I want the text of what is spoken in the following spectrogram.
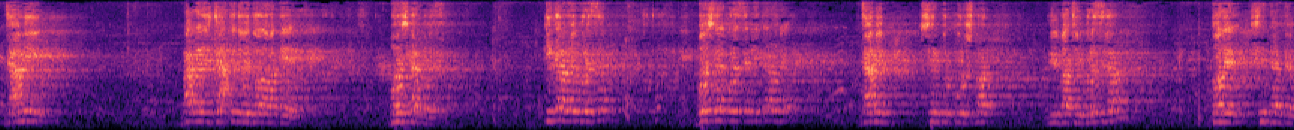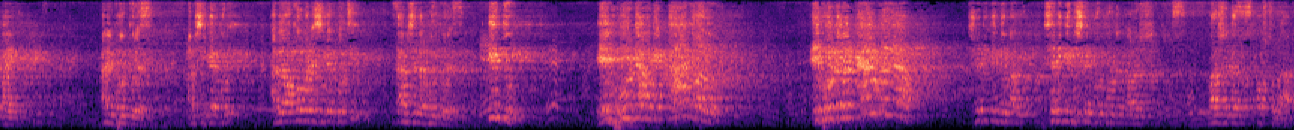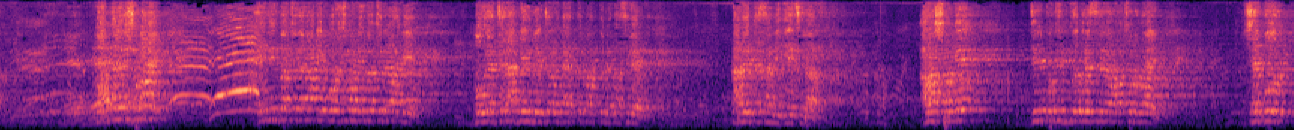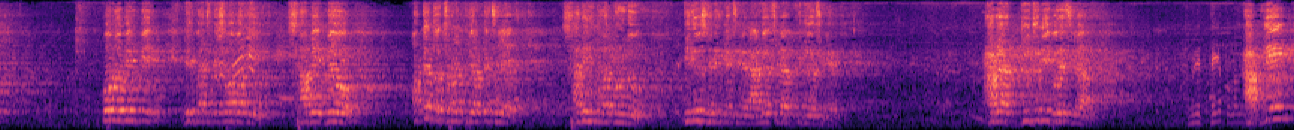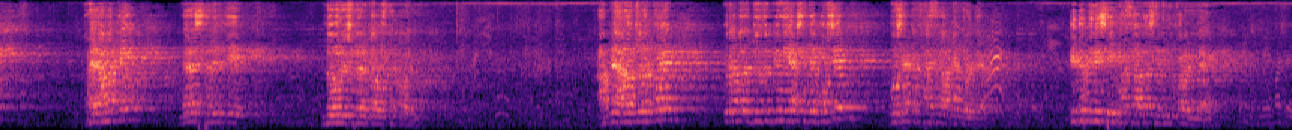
যে আমি বাংলাদেশ জাতীয় দল আমাকে বহিষ্কার করেছে। কি কারণে করেছে? বহিষ্কার করেছেন এই কারণে যে আমি শেরপুর পৌরসভা নির্বাচন করেছিলাম, দলের সিদ্ধান্তের বাইরে। আমি ভুল করেছি, আমি স্বীকার করি। আমি অকপটে স্বীকার করছি আমি সেটা ভুল করেছি। কিন্তু এই ভুলটা আমাকে কারা করালো? এই ভুলটা আমি কেন করলাম? সেটি কিন্তু সেটি কিন্তু শেরপুর ভোটের মানুষ মানুষের কাছে স্পষ্ট না। তৎকালীন সময় এই নির্বাচনের আগে, পৌরসভা নির্বাচনের আগে বগুড়া জেলা বিএনপির যারা দায়িত্বপ্রাপ্ত নেতা ছিলেন তাদের কাছে আমি গিয়েছিলাম। আমার সঙ্গে যিনি প্রতিনিধিত্ব করেছিলেন আমার ছোট ভাই, শেরপুর পৌর বিএনপির নির্বাচিত সভাপতি সাবেক মেয়র অত্যন্ত জনপ্রিয় একটা ছেলে স্বাধীন কুমার কুণ্ডু তিনিও সেদিনকে ছিলেন আমিও ছিলাম তিনিও ছিলেন। আমরা দুজনই বলেছিলাম আপনি ভাই আমাকে স্বাধীনকে ব্যবস্থা করেন আপনি আলোচনা করেন আমাদের দুজনকে নিয়ে একসাথে বসে বসে একটা ফাইসলা আপনি করে দেন। কিন্তু তিনি সেই ফাইসলাটা সেদিন করেন নাই।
